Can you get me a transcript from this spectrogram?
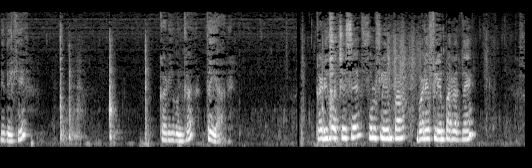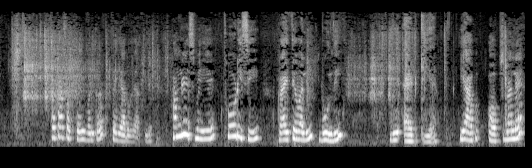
ये देखिए कड़ी बनकर तैयार है। कड़ी को अच्छे से फुल फ्लेम पर, बड़े फ्लेम पर रख दें। फटाफट कड़ी बनकर तैयार हो जाती है। हमने इसमें ये थोड़ी सी रायते वाली बूंदी भी ऐड की है। ये आप ऑप्शनल है।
